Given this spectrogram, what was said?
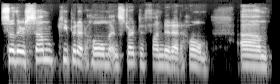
So there's some keep it at home and start to fund it at home. Um,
